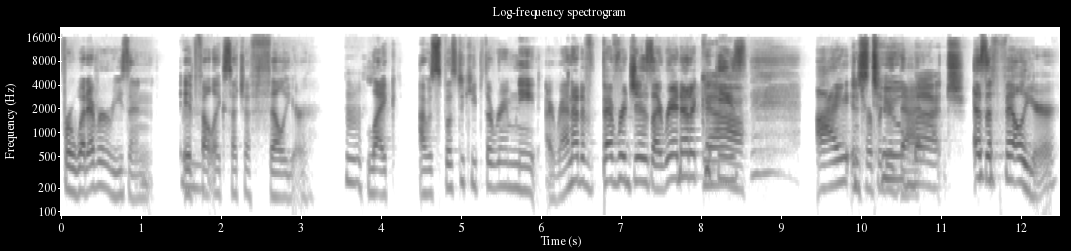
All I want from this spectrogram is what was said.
for whatever reason, it mm-hmm. felt like such a failure. Mm. Like I was supposed to keep the room neat. I ran out of beverages. I ran out of cookies. Yeah. I Just interpreted that much. as a failure.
